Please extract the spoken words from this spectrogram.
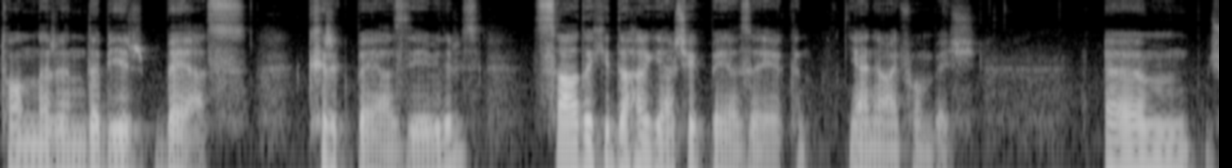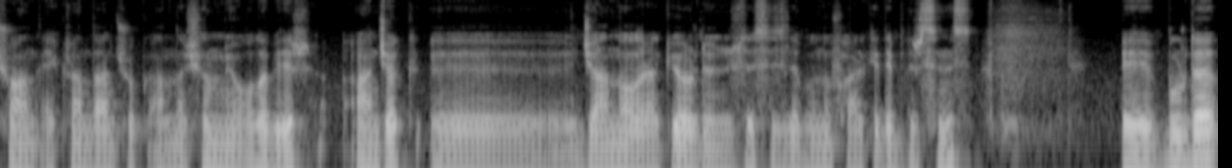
tonlarında bir beyaz. Kırık beyaz diyebiliriz. Sağdaki daha gerçek beyaza yakın. Yani iPhone 5. Ee, şu an ekrandan çok anlaşılmıyor olabilir. Ancak e, canlı olarak gördüğünüzde siz de bunu fark edebilirsiniz. E, burada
